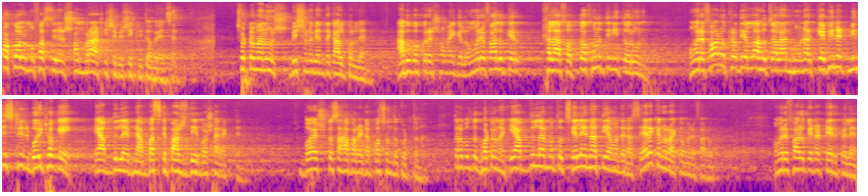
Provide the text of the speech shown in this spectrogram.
সকল মুফাসসিরের সম্রাট হিসেবে স্বীকৃত হয়েছেন। ছোট্ট মানুষ বিশ্বনবী কাল করলেন। আবু বকরের সময় গেল। ওমরে ফারুকের খেলাফত, তখনও তিনি তরুণ। ওমরে ফারুক রাদি আল্লাহ চালানহু ওনার ক্যাবিনেট মিনিস্ট্রির বৈঠকে এ আবদুল্লাহ ইবনে আব্বাসকে পাশ দিয়ে বসায় রাখতেন। বয়স্ক সাহাবারা এটা পছন্দ করতো না। তারা বলতো, ঘটনা কি? আবদুল্লাহর মতো ছেলে নাতি আমাদের আছে। এরা কেন রাখে ওমরে ফারুক? ওমরে ফারুক এটা টের পেলেন।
